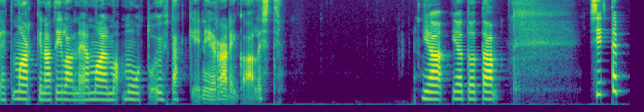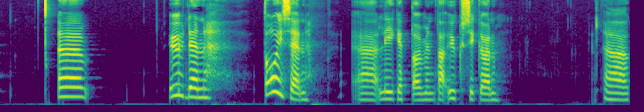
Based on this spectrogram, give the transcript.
että markkinatilanne ja maailma muuttui yhtäkkiä niin radikaalisti. Ja, ja tota, sitten ö, yhden toisen ö, liiketoimintayksikön ö,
